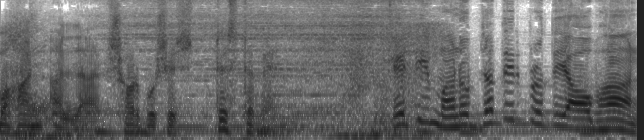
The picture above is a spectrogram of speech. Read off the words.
মহান আল্লাহর সর্বশেষ টেস্টামেন্ট এটি মানবজাতির প্রতি আহ্বান।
